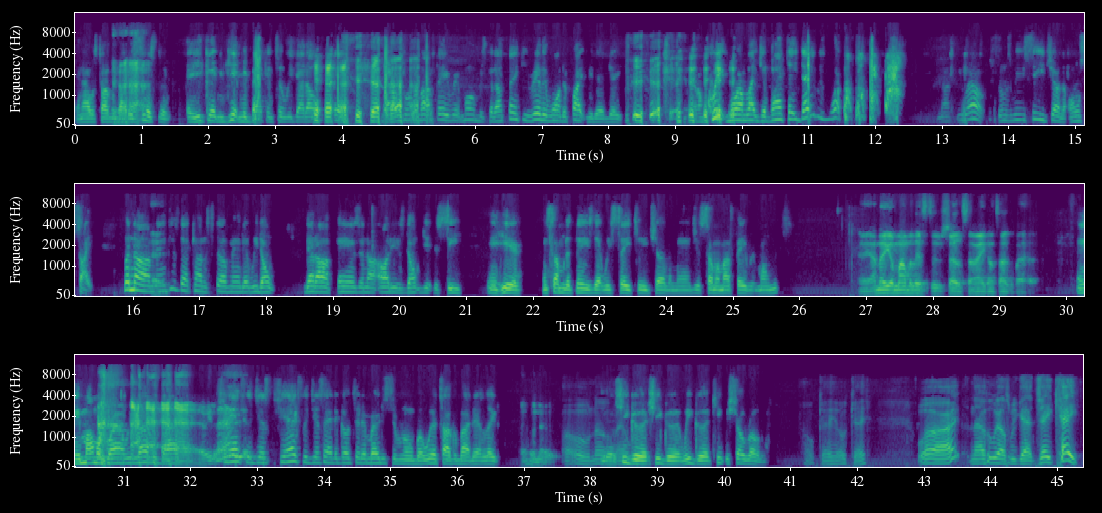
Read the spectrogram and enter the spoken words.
and I was talking about his sister and he couldn't get me back until we got off. That was one of my favorite moments because I think he really wanted to fight me that day. I'm quick, boy. I'm like Gervonta Davis, boy. Pop, pop, pop. Knock you out as soon as we see each other on site. But nah, man, just that kind of stuff, man, that we don't, that our fans and our audience don't get to see and hear, and some of the things that we say to each other, man. Just some of my favorite moments. Hey, I know your mama listens to the show, so I ain't gonna talk about her. Hey, Mama Brown, we love you, guys. we She love you. actually just, she actually just had to go to the emergency room, but we'll talk about that later. Oh no. oh no, yeah, man. she good. She good. We good. Keep the show rolling. Okay, okay. Well, all right. Now who else we got? J.K.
